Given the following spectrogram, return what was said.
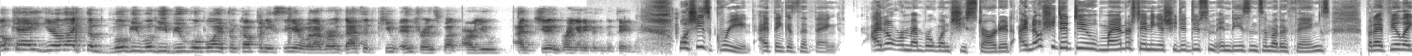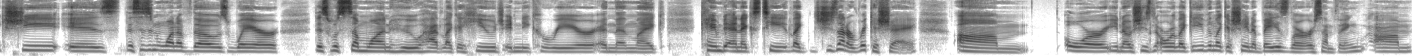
okay, you're like the boogie woogie bugle boy from Company C or whatever. That's a cute entrance, but are you? I, she didn't bring anything to the table. Well, she's green, I think is the thing. I don't remember when she started. I know she did do, my understanding is she did do some indies and some other things, but I feel like she is, this isn't one of those where this was someone who had like a huge indie career and then like came to NXT. Like she's not a Ricochet. Um, or, you know, she's, or like even like a Shayna Baszler or something. Um,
